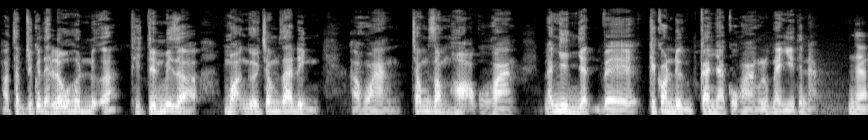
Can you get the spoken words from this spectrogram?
à, thậm chí có thể lâu hơn nữa thì đến bây giờ mọi người trong gia đình à, Hoàng trong dòng họ của Hoàng đã nhìn nhận về cái con đường ca nhạc của Hoàng lúc này như thế nào? Dạ,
